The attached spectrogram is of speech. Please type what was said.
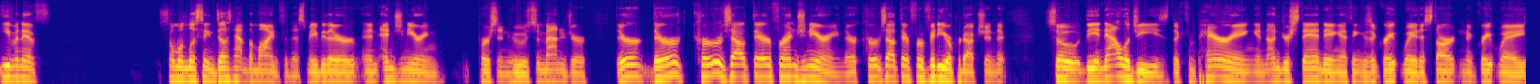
even if someone listening doesn't have the mind for this, maybe they're an engineering person who's a manager. There, there are curves out there for engineering. There are curves out there for video production. There, so the analogies, the comparing and understanding, I think is a great way to start and a great way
